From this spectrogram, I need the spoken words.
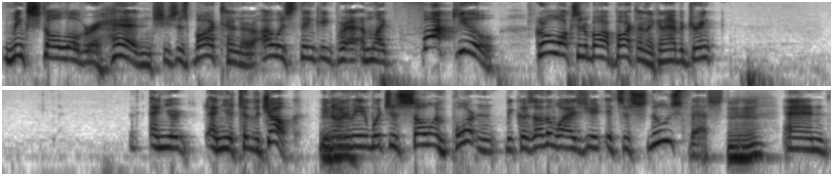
mink stole over her head. And she says, Bartender, I was thinking, I'm like, fuck you. Girl walks in the bar, bartender, can I have a drink? And you're and you're to the joke. You know what I mm-hmm. mean? Which is so important because otherwise you it's a snooze fest. Mm-hmm. And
